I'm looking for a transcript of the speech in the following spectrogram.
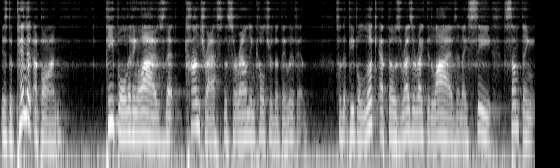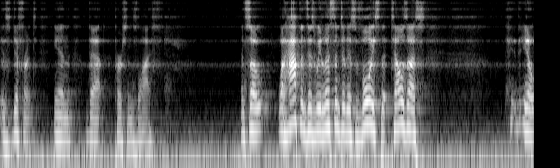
is dependent upon people living lives that contrast the surrounding culture that they live in. So that people look at those resurrected lives and they see something is different in that person's life. And so, what happens is we listen to this voice that tells us, you know,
